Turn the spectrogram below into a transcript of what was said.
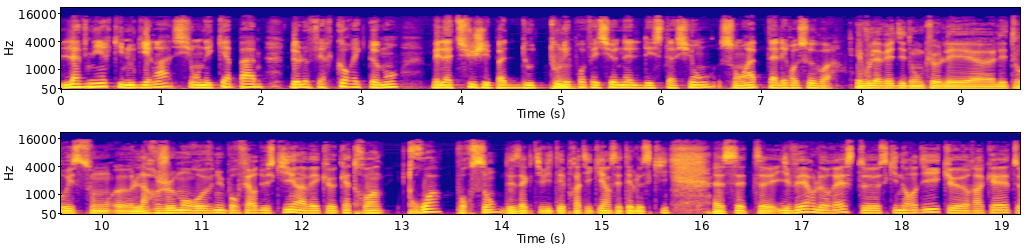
l'avenir qui nous dira si on est capable de le faire correctement. Mais là-dessus, j'ai pas de doute. Tous les hmm. professionnels des stations sont aptes à les recevoir. Et vous l'avez dit donc, les, euh, les touristes sont euh, largement revenus pour faire du ski avec 80 3% des activités pratiquées. Hein, c'était le ski euh, cet euh, hiver. Le reste, euh, ski nordique, raquettes,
